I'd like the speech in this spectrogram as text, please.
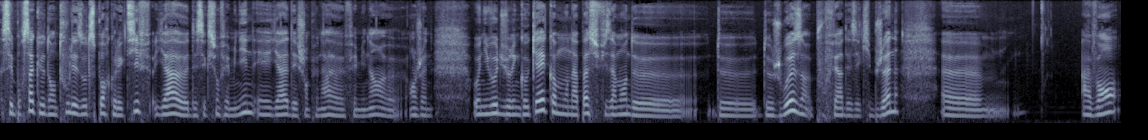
c'est pour ça que dans tous les autres sports collectifs, il y a euh, des sections féminines et il y a des championnats euh, féminins euh, en jeunes. Au niveau du ring hockey, comme on n'a pas suffisamment de, joueuses pour faire des équipes jeunes, avant,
